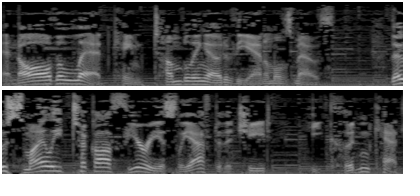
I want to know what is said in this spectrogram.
and all the lead came tumbling out of the animal's mouth. Though Smiley took off furiously after the cheat, he couldn't catch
